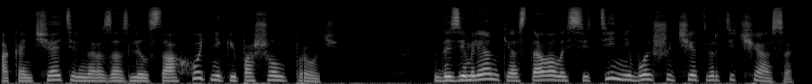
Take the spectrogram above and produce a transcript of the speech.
Окончательно разозлился охотник и пошел прочь. До землянки оставалось идти не больше четверти часа,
